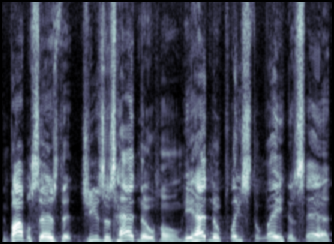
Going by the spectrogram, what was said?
The Bible says that Jesus had no home, he had no place to lay his head.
